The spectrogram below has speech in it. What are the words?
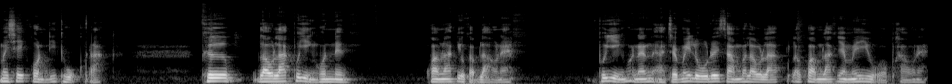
ไม่ใช่คนที่ถูกรัก คือเรารักผู้หญิงคนหนึ่งความรักอยู่กับเรานะ ผู้หญิงคนนั้นอาจจะไม่รู้ด้วยซ้ำว่าเรารัก แล้วความรักยังไม่อยู่กับเขานะ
